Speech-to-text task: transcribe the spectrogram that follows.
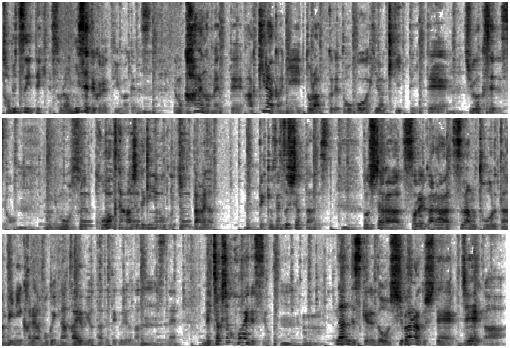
飛びついてきてそれを見せてくれっていうわけです、うん、でも彼の目って明らかにドラッグで瞳孔が開ききっていて、うん、中学生ですよ、もうそれ怖くて反射的に僕ちょっとダメだって拒絶しちゃったんです、そしたらそれからスラム通るたんびに彼は僕に中指を立ててくるようになったんですね、めちゃくちゃ怖いですよ、うん。なんですけれどしばらくして J が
